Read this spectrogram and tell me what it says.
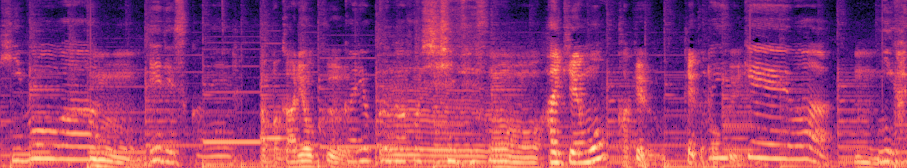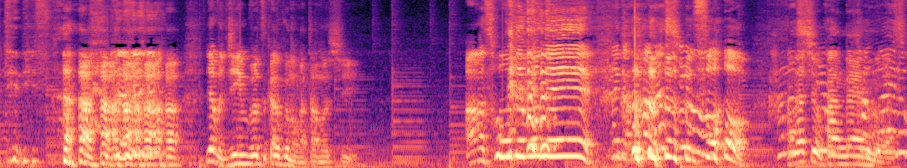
希望はうん。絵ですかね、やっぱ画力。画力が欲しいですうん。背景も描ける？結構得意、背景はうん、苦手です。やっぱ人物描くのが楽しいあそうでもねなんか話をそう。話を考える方が好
